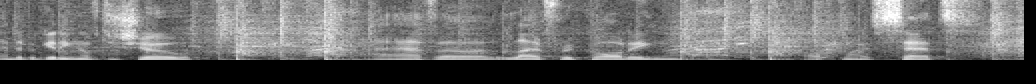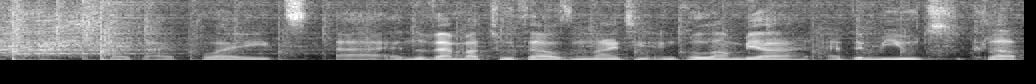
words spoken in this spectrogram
at the beginning of the show, I have a live recording of my set I played uh, in November 2019 in Colombia at the Mute Club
